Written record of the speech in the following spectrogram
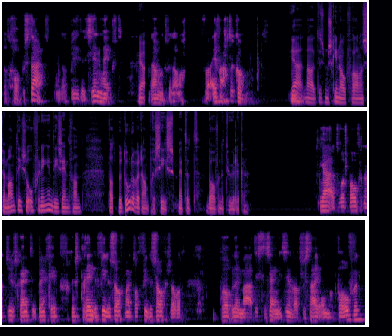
dat God bestaat en dat bidden zin heeft. Ja. Daar moeten we dan nog even achter komen. Ja, nou, het is misschien ook vooral een semantische oefening in die zin van wat bedoelen we dan precies met het bovennatuurlijke? Ja, het woord bovennatuur schijnt, ik ben geen gestrainde filosoof, maar toch filosofisch wel wat problematisch te zijn. In die zin, wat versta je onder boven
